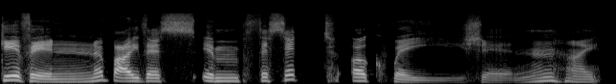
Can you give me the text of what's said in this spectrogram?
given by this implicit equation. I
